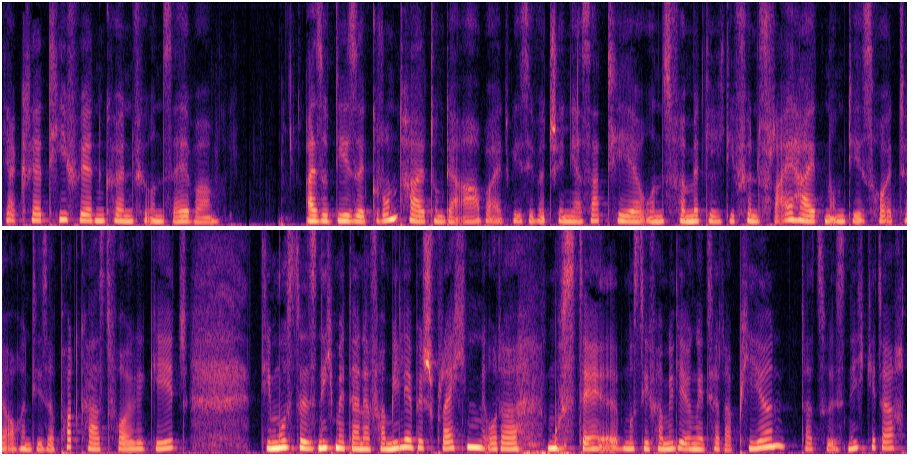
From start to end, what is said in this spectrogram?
ja kreativ werden können für uns selber. Also diese Grundhaltung der Arbeit, wie sie Virginia Satir uns vermittelt, die fünf Freiheiten, um die es heute auch in dieser Podcast-Folge geht, die musst du es nicht mit deiner Familie besprechen oder musste, muss die Familie irgendwie therapieren. Dazu ist nicht gedacht.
